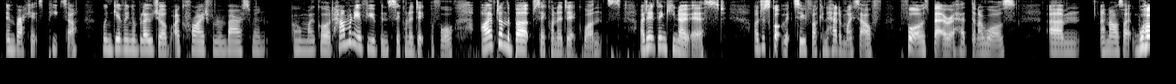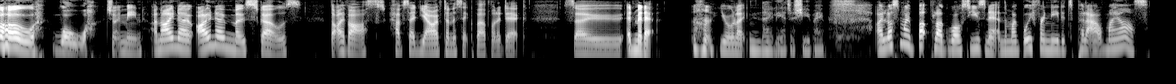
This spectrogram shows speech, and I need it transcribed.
in brackets, pizza, when giving a blowjob. I cried from embarrassment. Oh my god, how many of you have been sick on a dick before? I've done the burp sick on a dick once. I don't think you noticed. I just got a bit too fucking ahead of myself. I thought I was better ahead than I was. Um, and I was like, whoa, whoa. Do you know what I mean? And I know, I know most girls that I've asked have said, yeah, I've done a sick burp on a dick. So admit it. You're all like, no, Leah, just you, babe. I lost my butt plug whilst using it, and then my boyfriend needed to pull it out of my ass.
